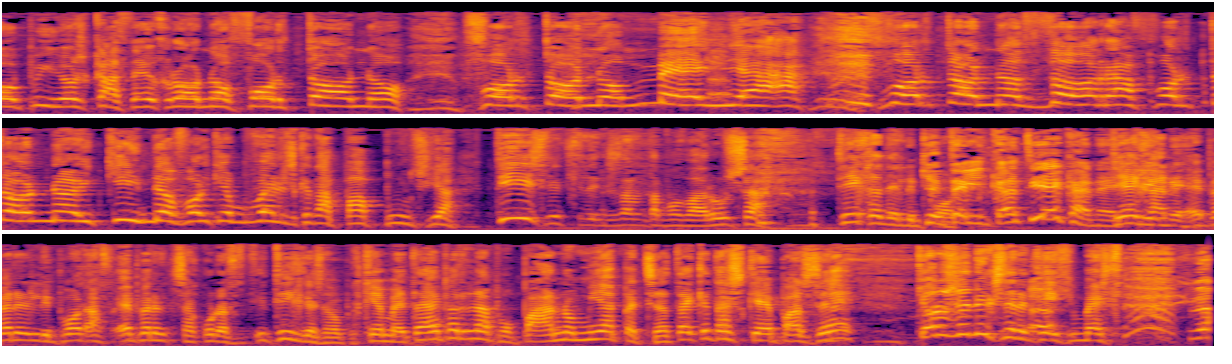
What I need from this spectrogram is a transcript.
ο οποίος κάθε χρόνο φορτώνω. Φορτώνω μέλια. Φορτώνω δώρα. Φορτώνω εκείνο. Φορ και μου φέρνει και τα παπούτσια. Τι είσαι έτσι δεν ξέρει να τα ποδαρούσα. Τι έκανε λοιπόν; Και τελικά τι έκανε. Τι εκείνη; έκανε, έπαιρνε λοιπόν, αφ- έπαιρνε τη σακούρα αυτή, τι είχες, και μετά έπαιρνε από πάνω μία πετσέτα και τα σκέπαζε και όλος δεν ήξερε τι έχει μέσα. Να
